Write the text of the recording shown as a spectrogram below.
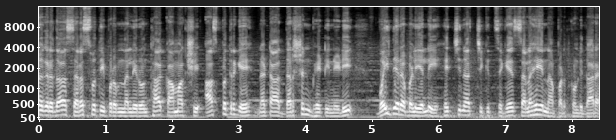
ನಗರದ ಸರಸ್ವತಿಪುರಂನಲ್ಲಿರುವಂತಹ ಕಾಮಾಕ್ಷಿ ಆಸ್ಪತ್ರೆಗೆ ನಟ ದರ್ಶನ್ ಭೇಟಿ ನೀಡಿ ವೈದ್ಯರ ಬಳಿಯಲ್ಲಿ ಹೆಚ್ಚಿನ ಚಿಕಿತ್ಸೆಗೆ ಸಲಹೆಯನ್ನ ಪಡೆದುಕೊಂಡಿದ್ದಾರೆ.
